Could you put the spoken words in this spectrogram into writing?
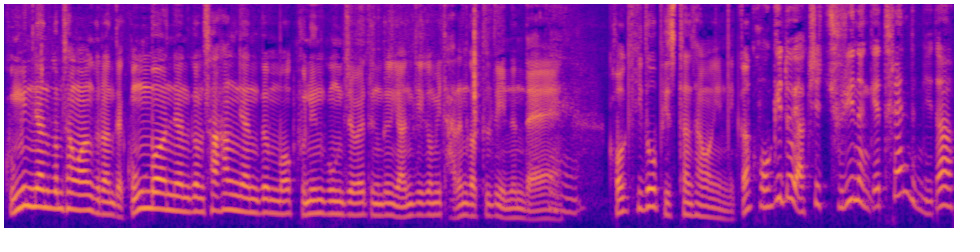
국민연금 상황은 그런데 공무원연금, 사학연금, 뭐 군인공제회 등등 연기금이 다른 것들도 있는데 네. 거기도 비슷한 상황입니까? 거기도 역시 줄이는 게 트렌드입니다.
